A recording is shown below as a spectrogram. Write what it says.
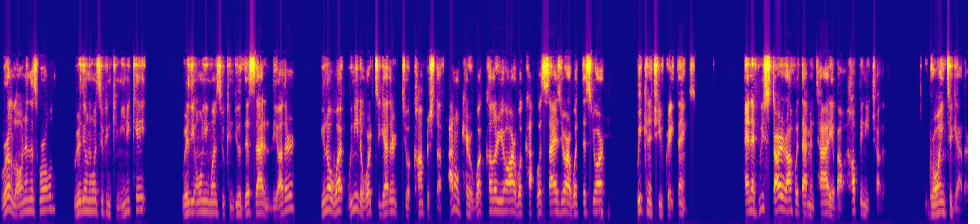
we're alone in this world. We're the only ones who can communicate. We're the only ones who can do this, that, and the other you know what? We need to work together to accomplish stuff. I don't care what color you are, what co- what size you are, what this you are. We can achieve great things. And if we started off with that mentality about helping each other, growing together,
